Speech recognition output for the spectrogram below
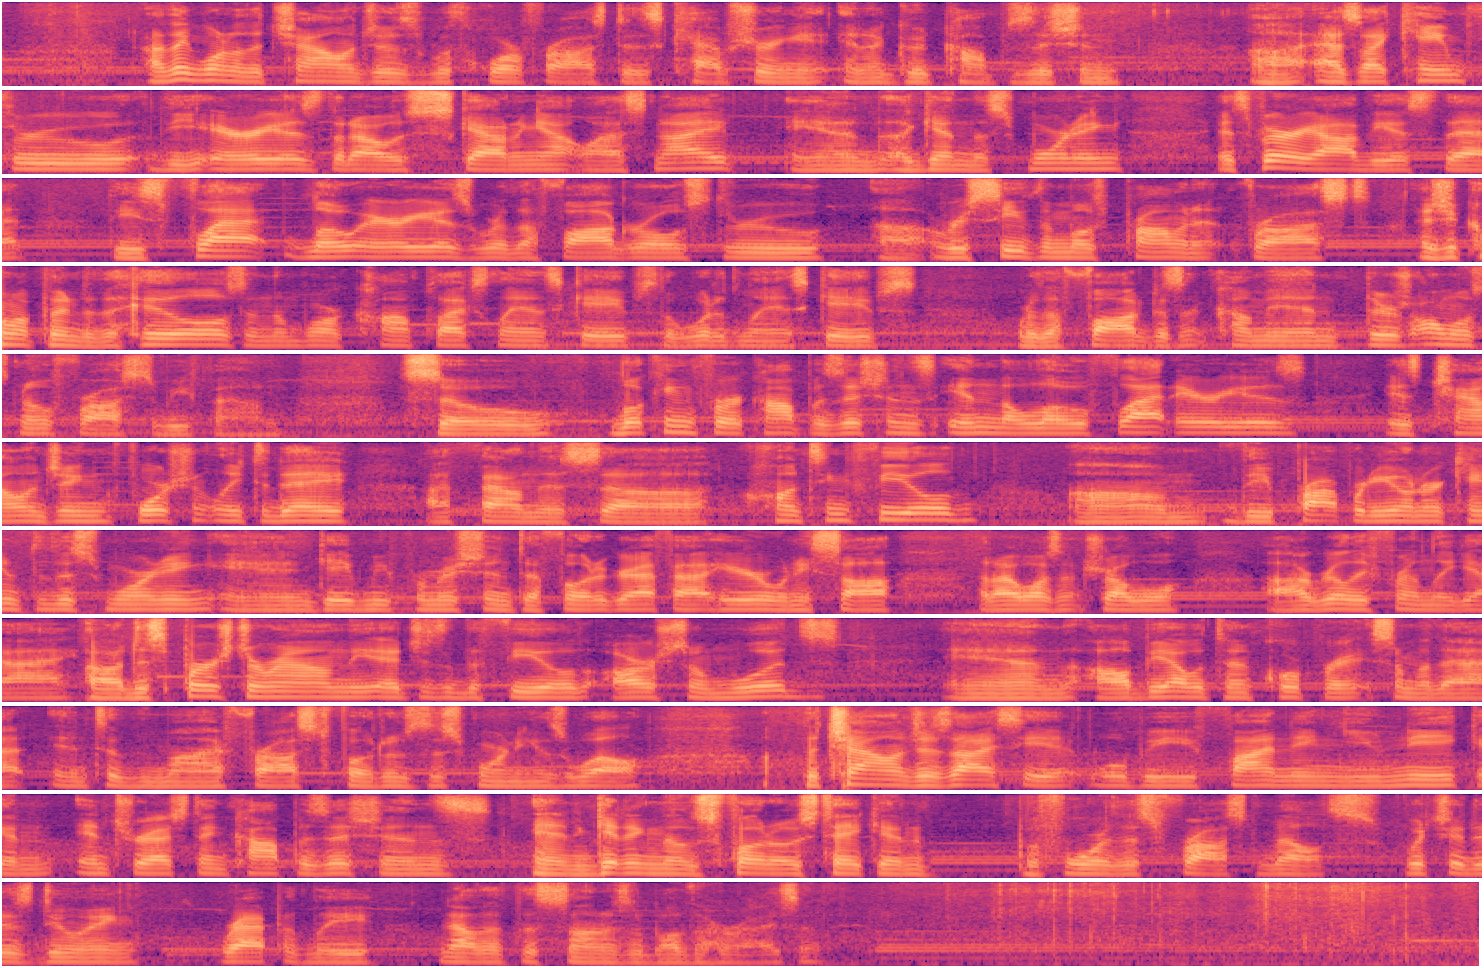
I think one of the challenges with hoarfrost is capturing it in a good composition. Uh, as I came through the areas that I was scouting out last night and again this morning, it's very obvious that these flat, low areas where the fog rolls through uh, receive the most prominent frost. As you come up into the hills and the more complex landscapes, the wooded landscapes, where the fog doesn't come in, there's almost no frost to be found. So looking for compositions in the low flat areas is challenging. Fortunately today, I found this uh, hunting field. Um, the property owner came through this morning and gave me permission to photograph out here when he saw that I wasn't trouble. A uh, really friendly guy. Uh, dispersed around the edges of the field are some woods and I'll be able to incorporate some of that into my frost photos this morning as well. The challenge as I see it will be finding unique and interesting compositions and getting those photos taken before this frost melts, which it is doing rapidly now that the sun is above the horizon.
